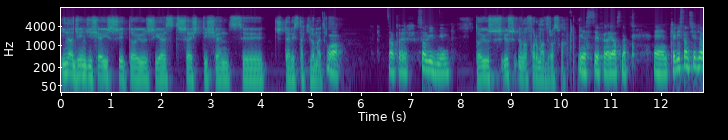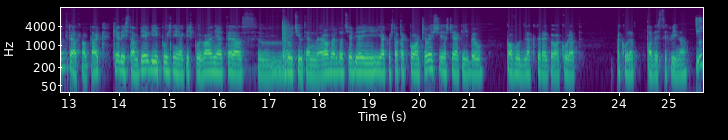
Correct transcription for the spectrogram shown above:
I na dzień dzisiejszy to już jest 6400 kilometrów. O, no to już solidniej. To już, już no, forma wzrosła. Jest cyfra, jasne. E, czyli stąd się wziął triatlon, tak? Kiedyś tam biegi, później jakieś pływanie, teraz wrócił ten rower do ciebie i jakoś to tak połączyłeś, czy jeszcze jakiś był powód, dla którego akurat, akurat ta dyscyplina? No,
